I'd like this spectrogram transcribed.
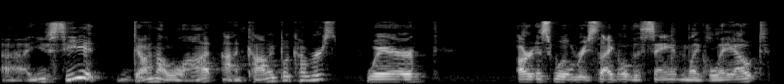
Uh, you see it done a lot on comic book covers where artists will recycle the same like layout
